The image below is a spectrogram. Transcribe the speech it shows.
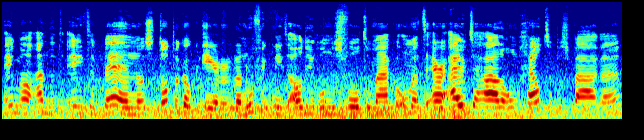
eenmaal aan het eten ben, dan stop ik ook eerder. Dan hoef ik niet al die rondes vol te maken om het eruit te halen om geld te besparen.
